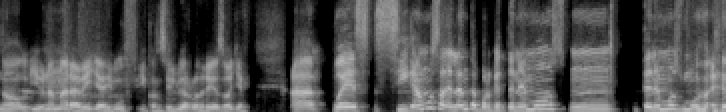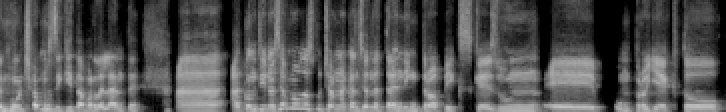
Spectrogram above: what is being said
No, y una maravilla, y, uf, y con Silvio Rodríguez, oye. Ah, pues sigamos adelante porque tenemos, mm, tenemos mu mucha musiquita por delante. Ah, a continuación vamos a escuchar una canción de Trending Tropics, que es un, eh, un proyecto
